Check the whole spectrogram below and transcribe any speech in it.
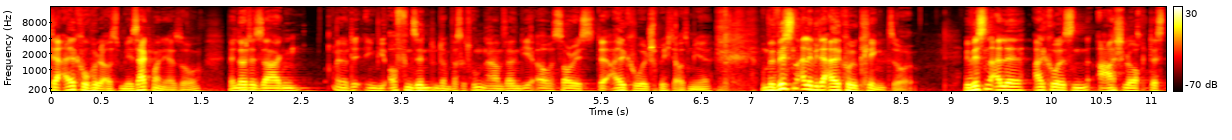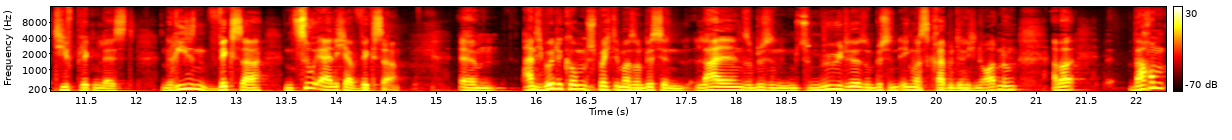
der Alkohol aus mir. Sagt man ja so. Wenn Leute sagen, irgendwie offen sind und dann was getrunken haben, sagen die, oh, sorry, der Alkohol spricht aus mir. Und wir wissen alle, wie der Alkohol klingt. So. Wir wissen alle, Alkohol ist ein Arschloch, das tief blicken lässt. Ein riesen Wichser, ein zu ehrlicher Wichser. Ähm, Antibiotikum spricht immer so ein bisschen lallen, so ein bisschen zu müde, so ein bisschen irgendwas gerade mit dir nicht in Ordnung. Aber warum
